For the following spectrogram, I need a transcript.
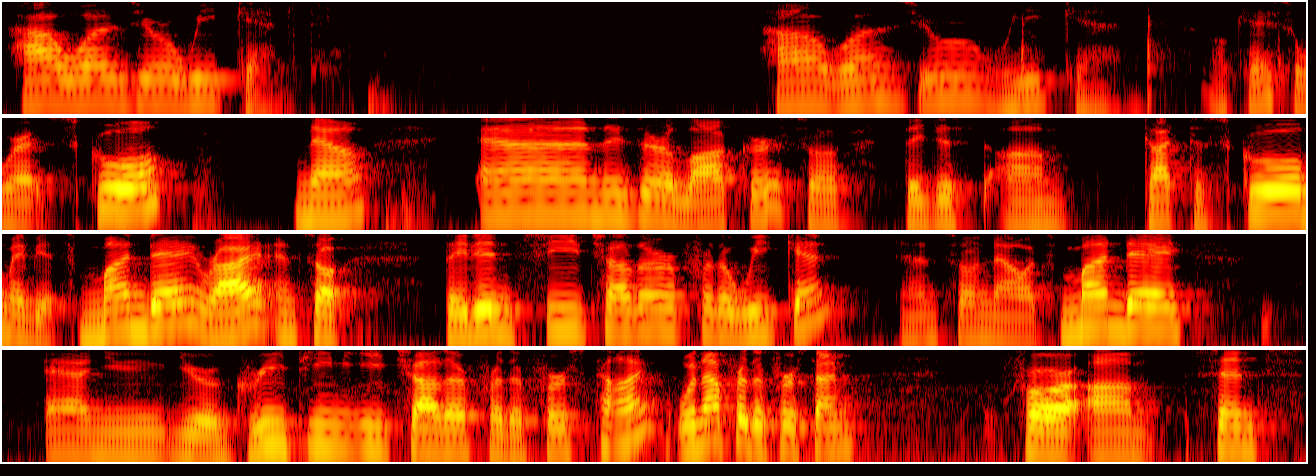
How was your weekend? How was your weekend? Okay, so we're at school now, and these are lockers. So they just um, got to school. Maybe it's Monday, right? And so they didn't see each other for the weekend, and so now it's Monday and you, you're greeting each other for the first time. Well, not for the first time, for um, since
